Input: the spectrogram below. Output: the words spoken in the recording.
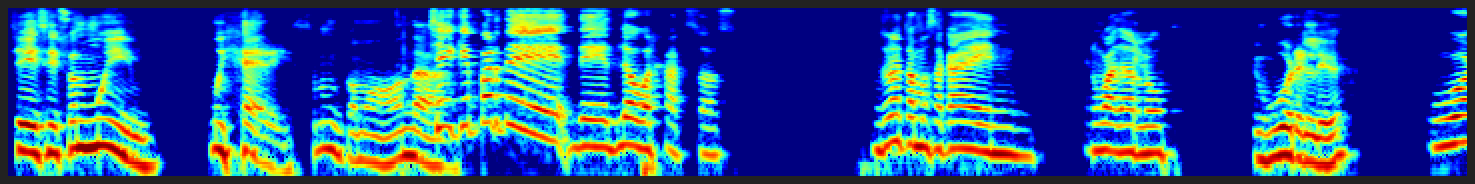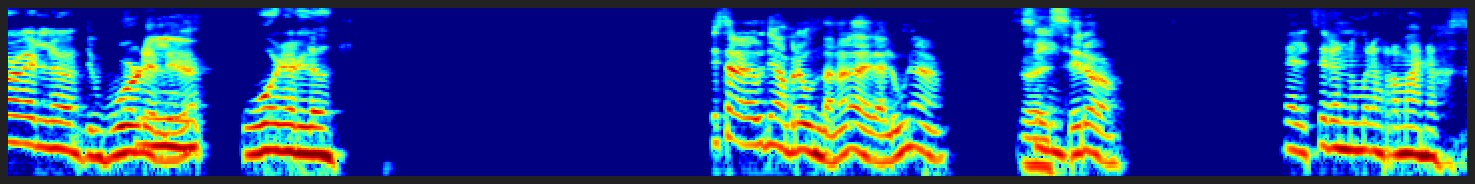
Sí, sí, son muy, muy heavy. Son como onda. Che, ¿qué parte de, de Lower Hat sos? Nosotros estamos acá en, en Waterloo. Waterloo. Waterloo. De Waterloo. Waterloo. Esa era la última pregunta, ¿no? La de la luna. Lo del Sí. cero. Del cero en números romanos.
